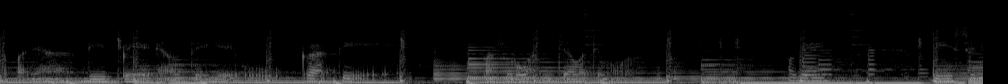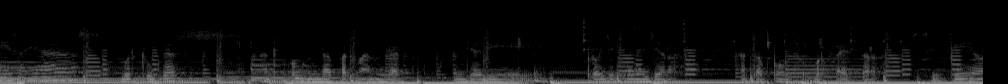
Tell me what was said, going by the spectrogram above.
tepatnya di PLTGU Grati Pasuruan Jawa Timur. Oke, di sini saya bertugas ataupun mendapat mandat menjadi project manager ataupun supervisor sipil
